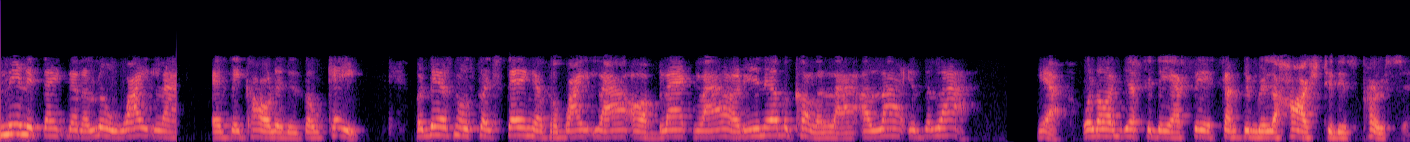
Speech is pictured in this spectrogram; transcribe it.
Many think that a little white lie, as they call it, is okay. But there's no such thing as a white lie or a black lie or any other color lie. A lie is a lie. Yeah. Well, Lord, yesterday I said something really harsh to this person.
